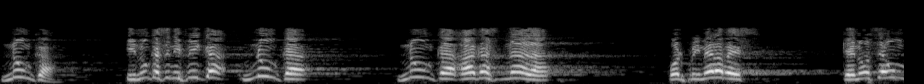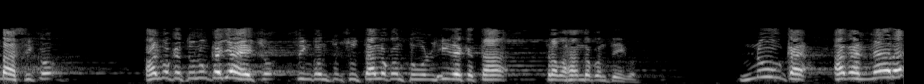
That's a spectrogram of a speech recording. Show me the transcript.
Nunca. Y nunca significa nunca, nunca hagas nada por primera vez que no sea un básico, algo que tú nunca hayas hecho sin consultarlo con tu líder que está trabajando contigo. Nunca hagas nada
